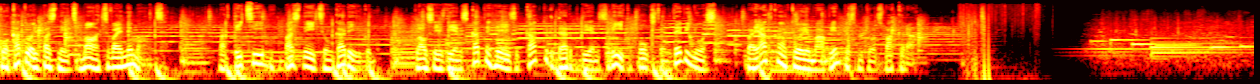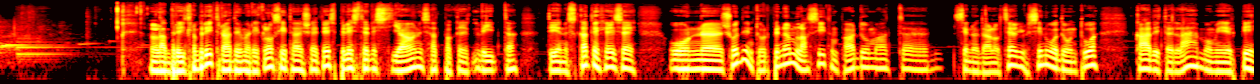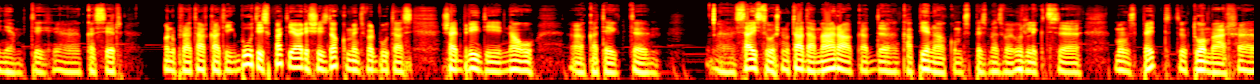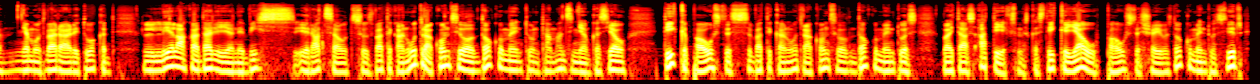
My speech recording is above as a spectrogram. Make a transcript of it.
Ko katoļu baznīca māca vai nemāca? Par ticību, baznīcu un garīgumu. Klausies dienas katehēzi katru darbdienas rītu pulksteni deviņos vai atkārtojumā 11. vakarā. Labrīt, labrīt, rādījumā arī klausītāji šeit es, priesteris Jānis, atpakaļ rīta dienas katehēzē, un eh, šodien turpinam lasīt un pārdomāt uh, sinodālo ceļu, sinodu un to, kādi lēmumi ir pieņemti, uh, kas ir, manuprāt, ārkārtīgi būtiski, pat ja arī šīs dokuments varbūt tās šai brīdī nav, uh, kā teikt, uh, saistoši nu, tādā mērā, kad kā pienākums pēc maz vai uzlikts mums, bet tomēr ņemot vērā arī to, ka lielākā daļa, ja ne viss, ir atsaucis uz Vatikāna otrā koncila dokumentu un tām atziņām, kas jau tika paustas Vatikāna otrā koncila dokumentos, vai tās attieksmes, kas tika jau paustas šajos dokumentos, ir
